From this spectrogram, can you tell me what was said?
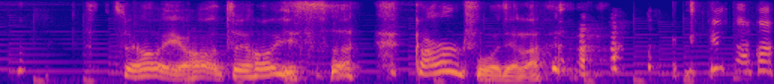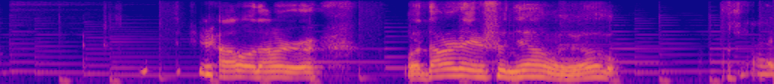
最后以后最后一次杆儿出去了，然后当时我当时那一瞬间我觉得太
